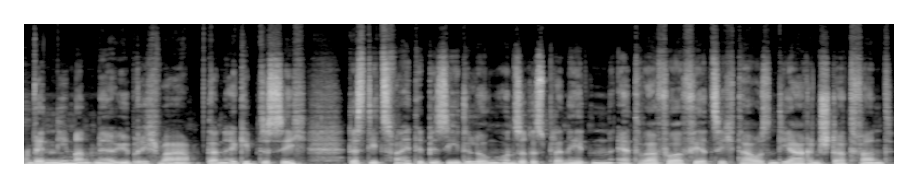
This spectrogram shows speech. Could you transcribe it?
Wenn niemand mehr übrig war, dann ergibt es sich, dass die zweite Besiedelung unseres Planeten etwa vor 40.000 Jahren stattfand,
